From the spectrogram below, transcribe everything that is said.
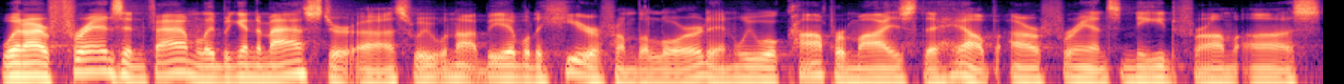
When our friends and family begin to master us, we will not be able to hear from the Lord and we will compromise the help our friends need from us.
